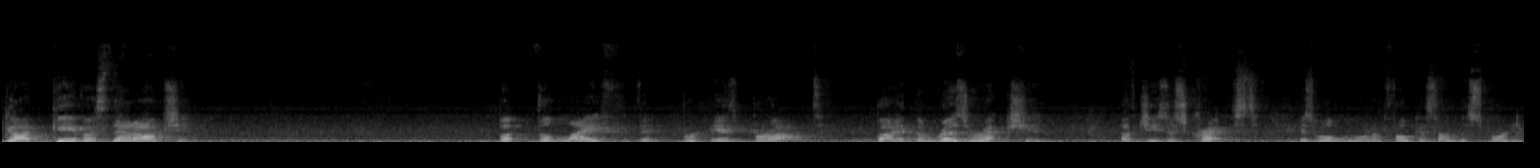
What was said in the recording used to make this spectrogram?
God gave us that option. But the life that is brought by the resurrection of Jesus Christ is what we want to focus on this morning.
